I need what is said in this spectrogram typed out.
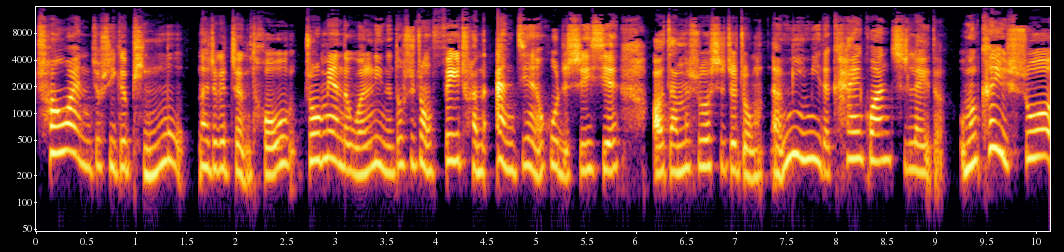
窗外呢就是一个屏幕，那这个枕头桌面的纹理呢，都是这种飞船的按键或者是。一些哦，咱们说是这种呃秘密的开关之类的，我们可以说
